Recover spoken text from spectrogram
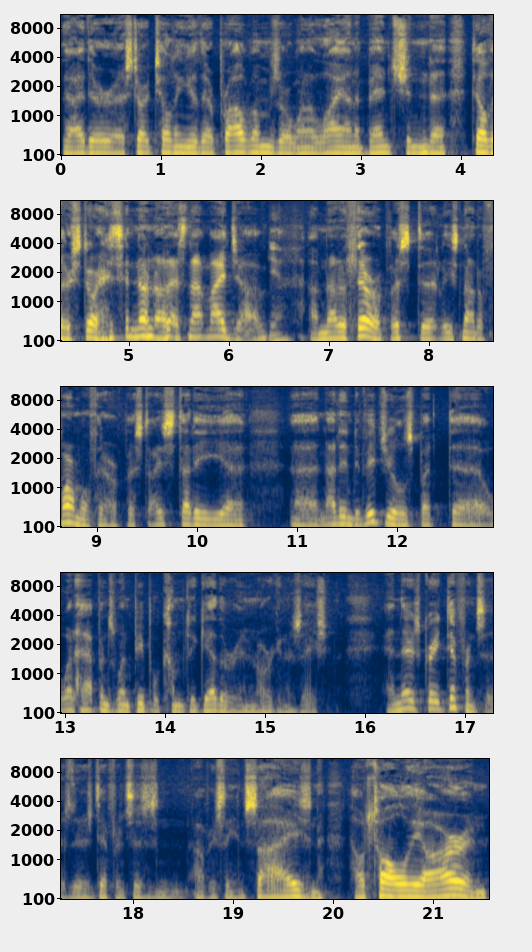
They either uh, start telling you their problems or want to lie on a bench and uh, tell their story. I said, "No, no, that's not my job. Yeah. I'm not a therapist, uh, at least not a formal therapist. I study." Uh, uh, not individuals, but uh, what happens when people come together in an organization. And there's great differences. There's differences, in, obviously, in size and how tall they are, and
